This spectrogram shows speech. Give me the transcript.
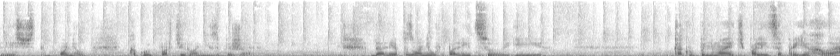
лестничным понял, в какую квартиру они забежали. Далее я позвонил в полицию, и, как вы понимаете, полиция приехала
